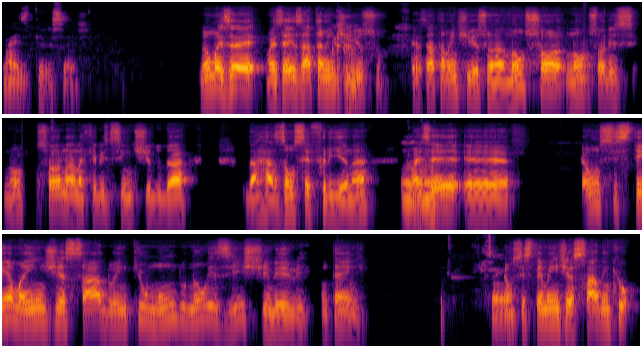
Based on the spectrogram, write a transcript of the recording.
Mais interessante. Não, mas é, mas é exatamente isso, é exatamente isso. Né? Não só, não só, nesse, não só na, naquele sentido da, da razão ser fria, né? Uhum. Mas é, é, é um sistema engessado em que o mundo não existe nele, entende? Sim. É um sistema engessado em que o,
